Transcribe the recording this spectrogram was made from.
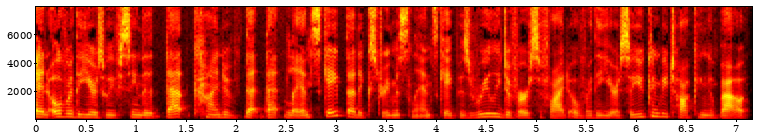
And over the years we've seen that that kind of that that landscape that extremist landscape is really diversified over the years. So you can be talking about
